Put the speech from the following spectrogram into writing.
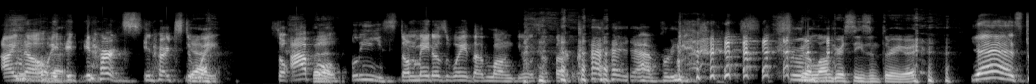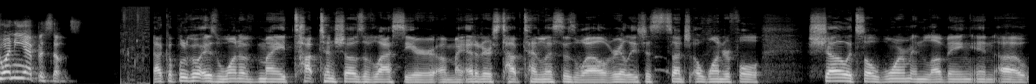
I know but, uh, it, it, hurts. It hurts to yeah. wait. So Apple, but, uh, please don't make us wait that long. Give us a third. yeah, please. a longer season three, right? yes, 20 episodes. Acapulco is one of my top 10 shows of last year, on my editor's top 10 list as well. Really, it's just such a wonderful show. It's so warm and loving. And uh,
